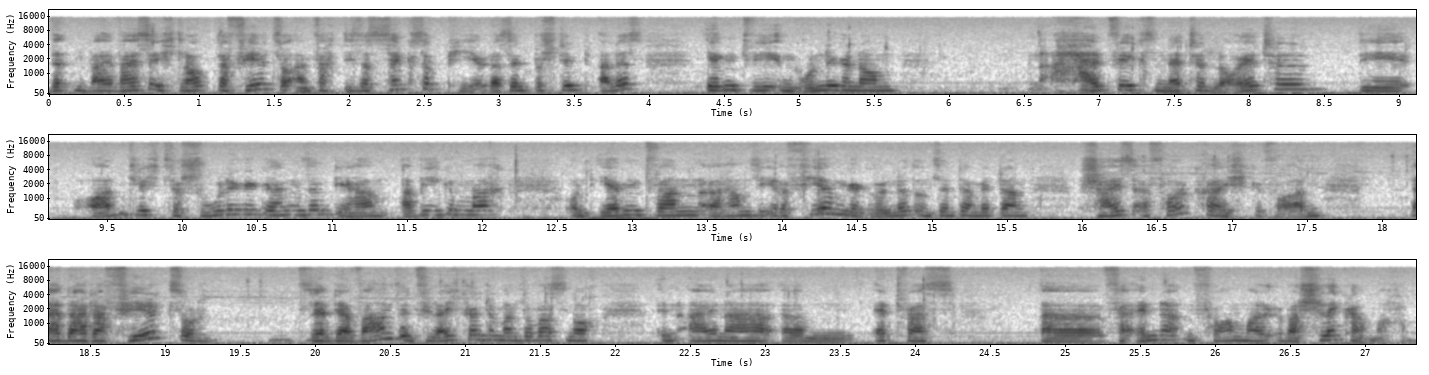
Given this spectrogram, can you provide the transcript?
das, weißt du, ich glaube, da fehlt so einfach dieses Sexappeal. Das sind bestimmt alles irgendwie im Grunde genommen halbwegs nette Leute, die ordentlich zur Schule gegangen sind, die haben Abi gemacht und irgendwann äh, haben sie ihre Firmen gegründet und sind damit dann scheiß erfolgreich geworden. Da, da, da fehlt so der, der Wahnsinn. Vielleicht könnte man sowas noch in einer ähm, etwas äh, veränderten Form mal über Schlecker machen.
